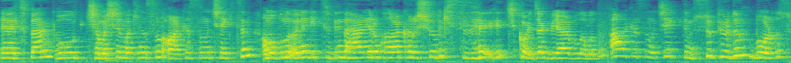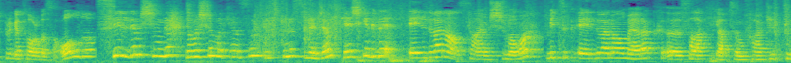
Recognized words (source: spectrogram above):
Evet ben bu çamaşır makinesinin arkasını çektim. Ama bunu öne getirdiğimde her yer o kadar karışıyordu ki size hiç koyacak bir yer bulamadım. Arkasını çektim, süpürdüm. Bu arada süpürge torbası oldu. Sildim şimdi çamaşır makinesinin üstünü sileceğim. Keşke bir de eldiven alsaymışım ama bir tık eldiven almayarak e, salaklık yaptığımı fark ettim.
